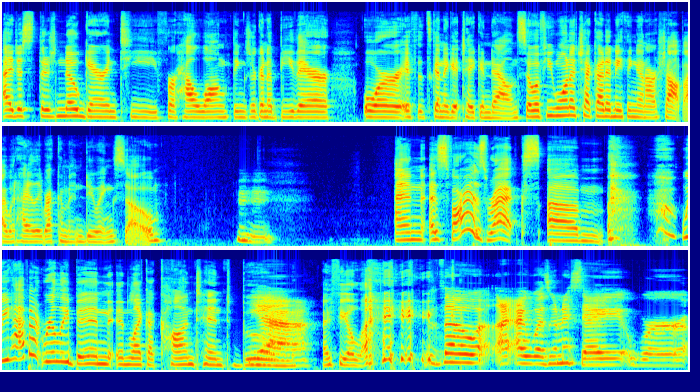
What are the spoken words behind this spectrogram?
I just, there's no guarantee for how long things are going to be there or if it's going to get taken down. So if you want to check out anything in our shop, I would highly recommend doing so. Mm-hmm. And as far as Rex, um, we haven't really been in like a content boom. Yeah. I feel like. Though I, I was going to say we're,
